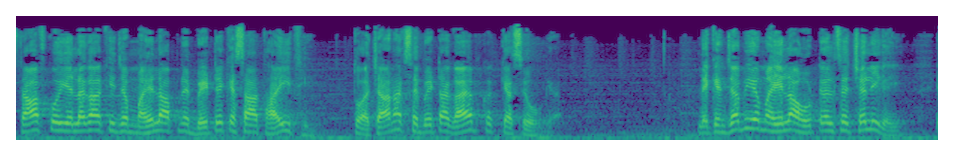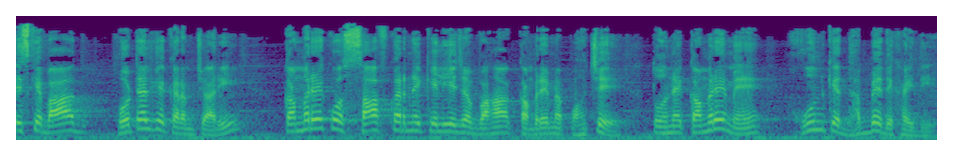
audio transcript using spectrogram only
स्टाफ को यह लगा कि जब महिला अपने बेटे के साथ आई थी तो अचानक से बेटा गायब कैसे हो गया? लेकिन जब यह महिला होटल से चली गई, इसके बाद होटल के कर्मचारी कमरे को साफ़ करने के लिए जब वहाँ कमरे में पहुँचे तो उन्हें कमरे में खून के धब्बे दिखाई दिए,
